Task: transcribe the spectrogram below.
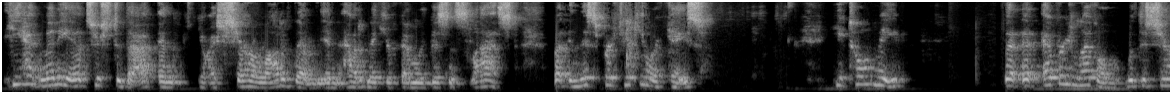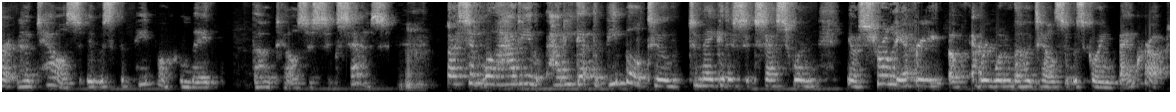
he had many answers to that, and you know, I share a lot of them in how to make your family business last. But in this particular case, he told me that at every level with the Sheraton hotels, it was the people who made the hotels a success. Mm-hmm. So I said, "Well, how do you how do you get the people to to make it a success when you know surely every of every one of the hotels that was going bankrupt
